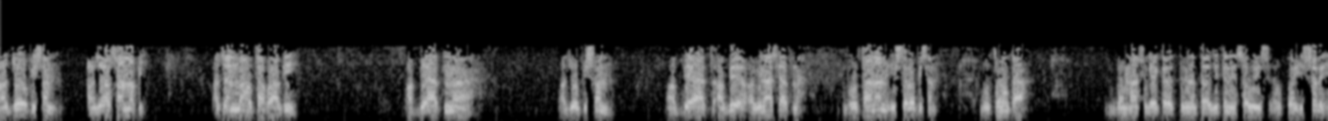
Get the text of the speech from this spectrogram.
अजो पिसन अजसन अजन्म होता हुआ भी अव्यात्म अजोपि सन, अव्यात, अव्य अविनाशी आत्मा भूतानाम ईश्वरोपि सन, भूतों का ब्रह्मा से लेकर त्रिनत जितने सब ईश्वर है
